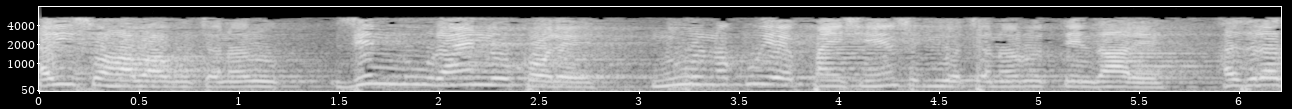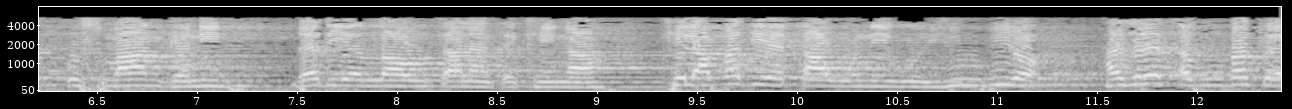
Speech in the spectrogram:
အဲ့ဒီဆွာဟာဘာကိုကျွန်တော်တို့ဇင်နူတိုင်းလို့ခေါ်တယ်နူနှစ်ခုရဲ့ပိုင်ရှင်ဆိုပြီးတော့ကျွန်တော်တို့တင်စားတယ်ဟဇရတ်ဥစမန်ဂနီရဒီအလာဟူတာလန်တခင်ကခီလာဖတ်ရဲ့တာဝန်တွေကိုယူပြီးတော့ဟဇရတ်အဘူဘကရ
